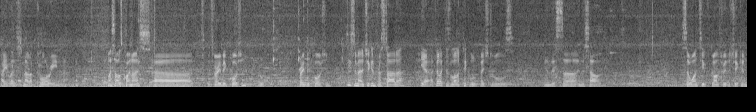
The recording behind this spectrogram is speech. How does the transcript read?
Oh, you with the smell of chlorine. My salad's quite nice. Uh, it's, it's a very big portion. Very big portion. Decent amount of chicken for a starter. Yeah, I feel like there's a lot of pickled vegetables in this uh, in the salad. So once you've gone through the chicken,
